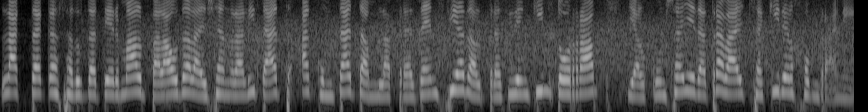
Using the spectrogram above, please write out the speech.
L'acte que s'ha dut a terme al Palau de la Generalitat ha comptat amb la presència del president Quim Torra i el conseller de Treball Shakir El Homrani.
